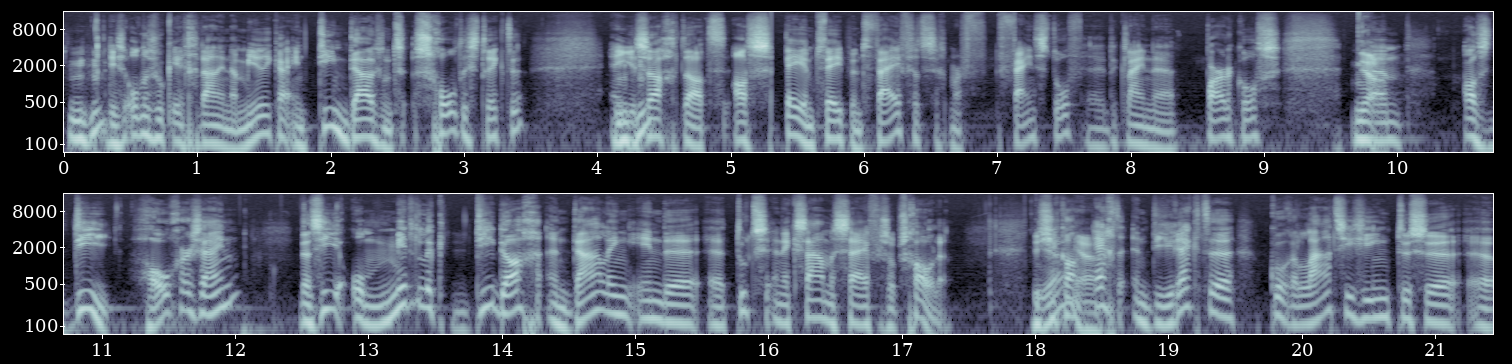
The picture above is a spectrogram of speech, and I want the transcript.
Mm -hmm. Er is onderzoek in gedaan in Amerika in 10.000 schooldistricten. En mm -hmm. je zag dat als PM2.5, dat is zeg maar fijnstof, de kleine particles, ja. um, als die hoger zijn, dan zie je onmiddellijk die dag een daling in de uh, toets- en examencijfers op scholen. Dus ja, je kan ja. echt een directe correlatie zien tussen uh,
